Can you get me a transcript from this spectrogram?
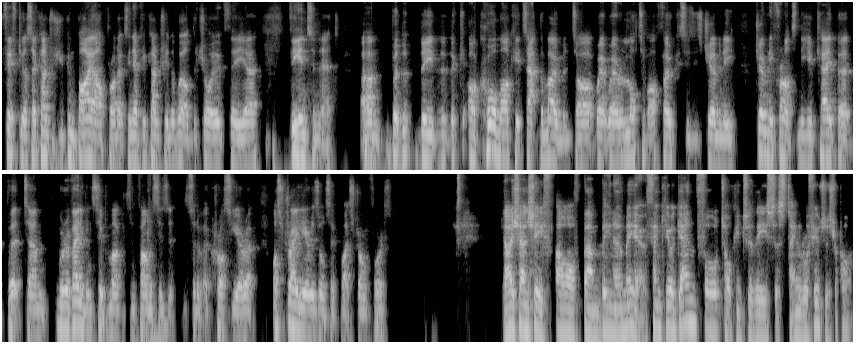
50 or so countries. You can buy our products in every country in the world. The joy of the uh, the internet. Um, but the, the, the, our core markets at the moment are where, where a lot of our focus is, is Germany, Germany, France, and the UK. But but um, we're available in supermarkets and pharmacies sort of across Europe. Australia is also quite strong for us. Guy Schanschieff of Bambino Mio, thank you again for talking to the Sustainable Futures Report.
